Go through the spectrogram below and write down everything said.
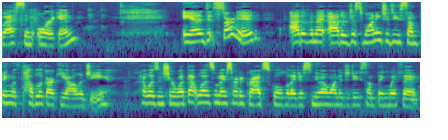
US in Oregon. And it started out of, an, out of just wanting to do something with public archaeology. I wasn't sure what that was when I started grad school, but I just knew I wanted to do something with it.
